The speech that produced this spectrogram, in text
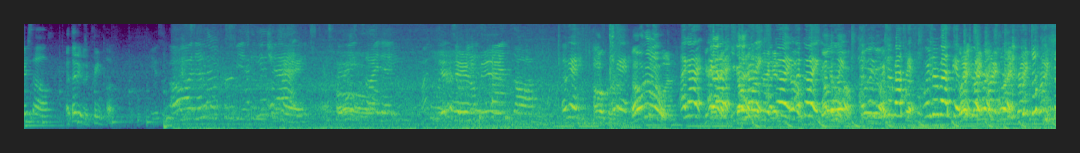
Yourself. I thought he was a cream puff. Oh, and Edible Kirby is in the chat. Okay. He's very Oh. excited. Yeah, Taking I'm his in. hands off. Okay. Oh, Okay. Oh no! I got it. You I got got it, it. you I'm it. ready. I'm going. I'm going. go, I'm go, going. go, I'm go, going. go. Where's our basket? Where's our basket? Right, Which right, right, right, right,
